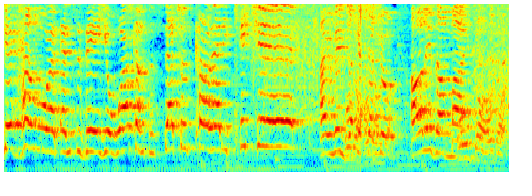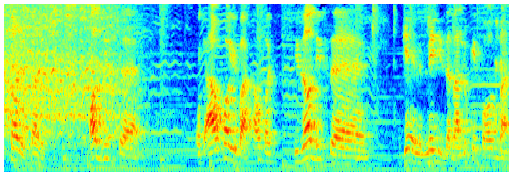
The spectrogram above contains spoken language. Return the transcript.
DJ Hamwood, and today you're welcome to Setro's Comedy Kitchen. I remain on, Joke hold on, Setro. hold always have my. Hold on, hold on. Sorry, sorry. All this. Uh, okay, I'll call you back. I'll call you. Is all these uh, gay ladies that are looking for husband?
